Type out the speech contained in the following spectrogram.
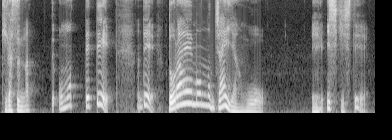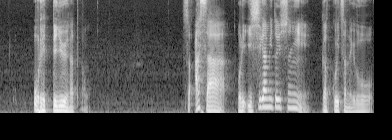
気がすんなって思ってて、で、ドラえもんのジャイアンを、えー意識して、俺って言うようになったかも。そう、朝、俺石神と一緒に学校行ってたんだけど、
